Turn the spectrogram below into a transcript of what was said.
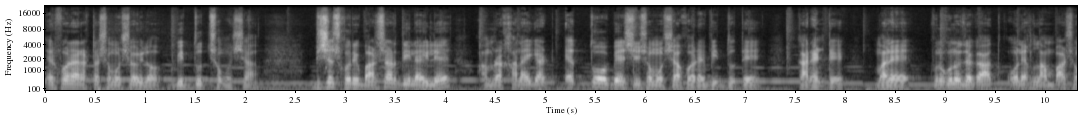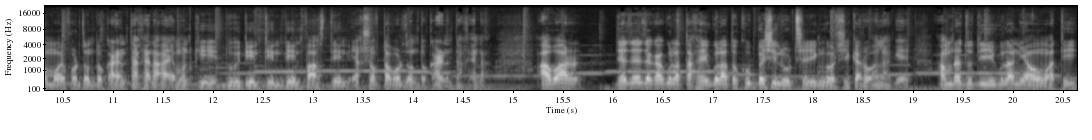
এরপরে আর একটা সমস্যা হইল বিদ্যুৎ সমস্যা। বিশেষ করে বর্ষার দিন আইলে আমরা খানাইঘাট এত বেশি সমস্যা করে বিদ্যুতে, কারেন্টে। মানে কোনো কোনো জায়গাত অনেক লম্বা সময় পর্যন্ত কারেন্ট থাকে না, এমনকি দুই দিন, তিন দিন, পাঁচ দিন, এক সপ্তাহ পর্যন্ত কারেন্ট থাকে না। আবার যে যে জায়গাগুলো থাকে, এগুলো তো খুব বেশি লোডশেডিংয়ের শিকার হওয়া লাগে। আমরা যদি এগুলা নিয়েও মাতি,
